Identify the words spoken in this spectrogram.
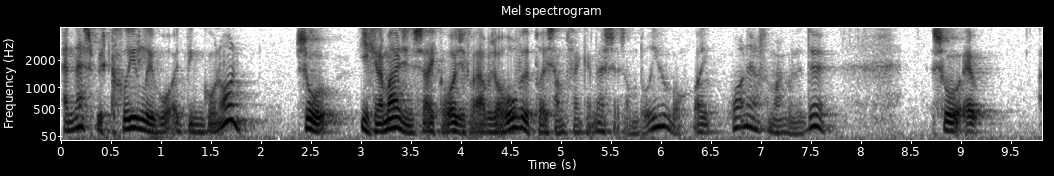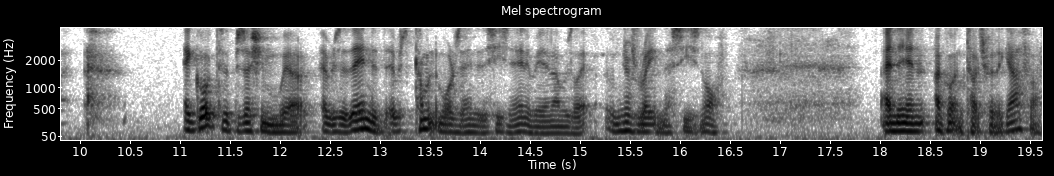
And this was clearly what had been going on. So you can imagine psychologically I was all over the place I'm thinking this is unbelievable like what on earth am I going to do so it it got to the position where it was at the end of, it was coming towards the end of the season anyway and I was like I'm just writing this season off and then I got in touch with the gaffer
